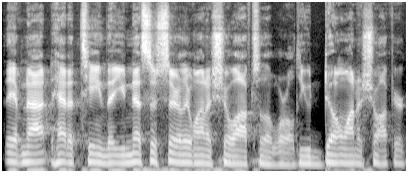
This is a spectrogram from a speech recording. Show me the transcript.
they have not had a team that you necessarily want to show off to the world. You don't want to show off your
